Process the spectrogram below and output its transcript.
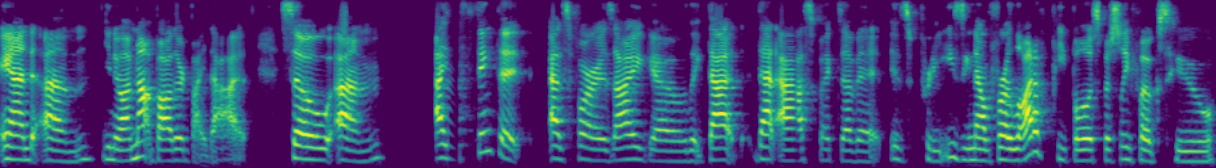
and um, you know, I'm not bothered by that. So um, I think that as far as I go, like that that aspect of it is pretty easy. Now, for a lot of people, especially folks who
